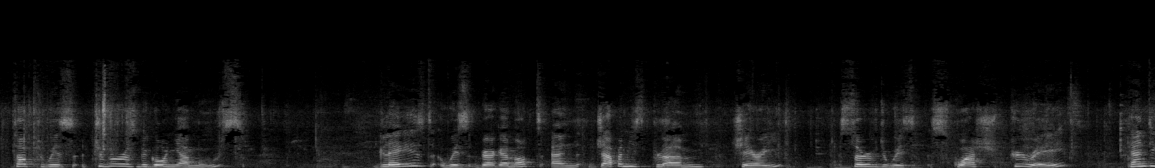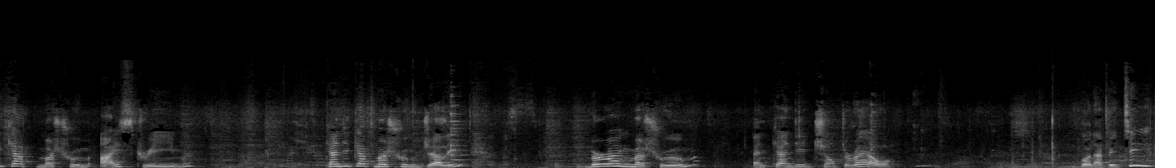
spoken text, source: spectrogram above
topped with tuberous begonia mousse, glazed with bergamot and Japanese plum cherry, served with squash puree, candy cap mushroom ice cream, candy cap mushroom jelly, meringue mushroom, and candied chanterelle. Bon appétit!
